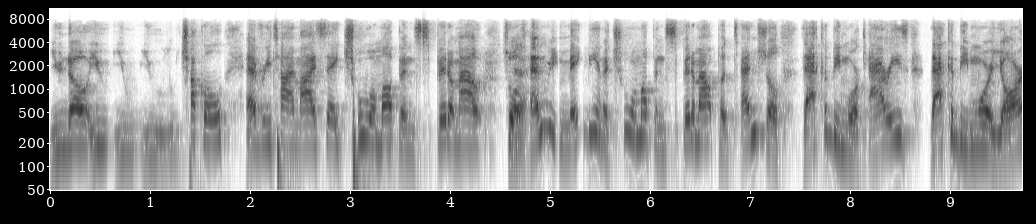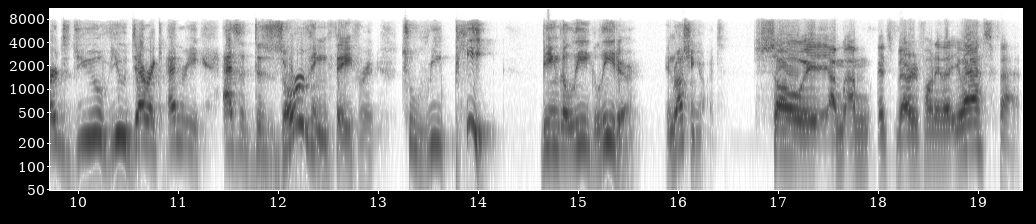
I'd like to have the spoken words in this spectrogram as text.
You know, you you you chuckle every time I say chew him up and spit him out. So if Henry may be in a chew him up and spit him out potential, that could be more carries, that could be more yards. Do you view Derrick Henry as a deserving favorite to repeat being the league leader in rushing yards? So it, I'm, I'm, it's very funny that you ask that.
